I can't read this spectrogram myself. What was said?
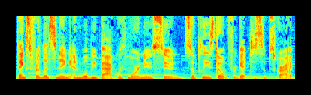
Thanks for listening, and we'll be back with more news soon, so please don't forget to subscribe.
